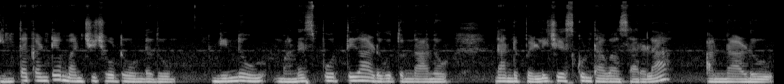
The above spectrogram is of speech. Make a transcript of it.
ఇంతకంటే మంచి చోటు ఉండదు. నిన్ను మనస్ఫూర్తిగా అడుగుతున్నాను. నన్ను పెళ్ళి చేసుకుంటావా సరళ? అన్నాడు.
